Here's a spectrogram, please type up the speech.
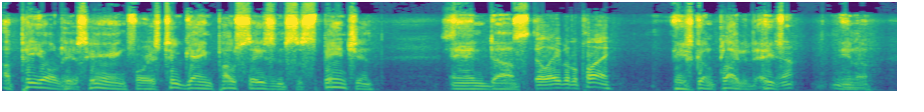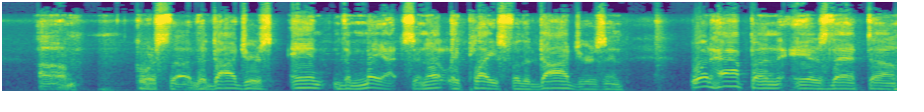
appealed his hearing for his two-game postseason suspension. And uh, Still able to play. He's going to play today. He's, You know, um, course, the, the Dodgers and the Mets, and Utley plays for the Dodgers. And what happened is that uh,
